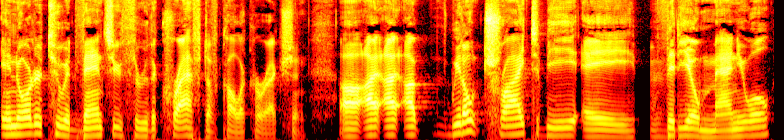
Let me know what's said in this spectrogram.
in order to advance you through the craft of color correction. Uh, I, I, I, we don't try to be a video manual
